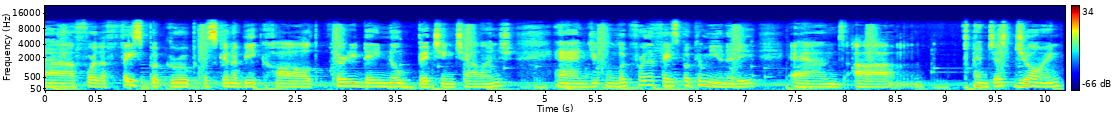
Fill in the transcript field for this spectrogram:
uh, for the Facebook group. It's going to be called 30 Day No Bitching Challenge. And you can look for the Facebook community and. Um, and just join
